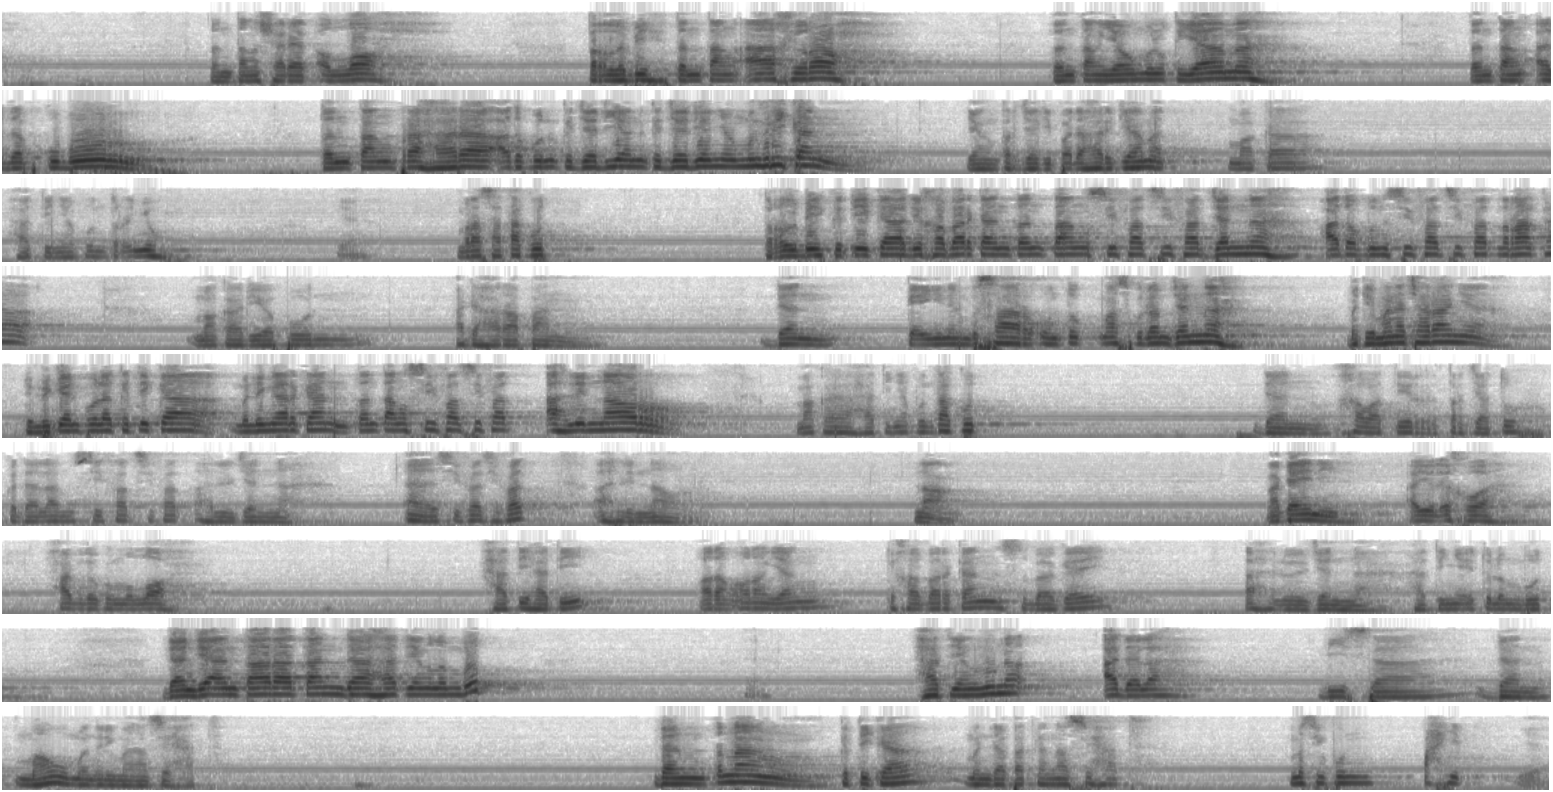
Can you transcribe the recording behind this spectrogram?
tentang syariat Allah, terlebih tentang akhirah, tentang yaumul qiyamah, tentang adab kubur, tentang prahara ataupun kejadian-kejadian yang mengerikan yang terjadi pada hari kiamat, maka hatinya pun terenyuh. Ya, merasa takut. Terlebih ketika dikhabarkan tentang sifat-sifat jannah ataupun sifat-sifat neraka, maka dia pun ada harapan dan keinginan besar untuk masuk dalam jannah Bagaimana caranya? Demikian pula ketika mendengarkan tentang sifat-sifat ahli nar, maka hatinya pun takut dan khawatir terjatuh ke dalam sifat-sifat ahli jannah. Eh, sifat-sifat ahli nar. Nah. Maka ini, ayol ikhwah, habidukumullah. Hati-hati orang-orang yang dikhabarkan sebagai ahlul jannah. Hatinya itu lembut. Dan di antara tanda hati yang lembut, hati yang lunak adalah bisa dan mau menerima nasihat. Dan tenang ketika mendapatkan nasihat. Meskipun pahit ya,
